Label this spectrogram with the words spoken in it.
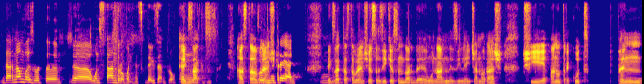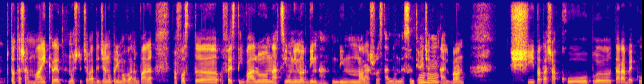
Dar n-am văzut uh, uh, un stand românesc, de exemplu. Exact. În asta vreau și... trei ani. Mm. Exact asta vreau și eu să zic. Eu sunt doar de un an de zile aici în oraș și anul trecut în tot așa mai, cred, nu știu, ceva de genul, primăvară-vară, a fost uh, festivalul națiunilor din, din orașul ăsta de unde sunt eu aici, uh-huh. din Heilbronn. Și tot așa, cu uh, tarabe cu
